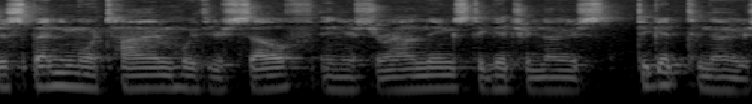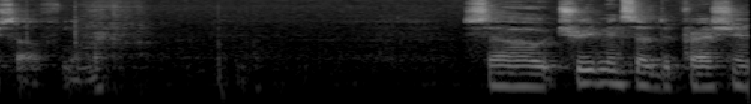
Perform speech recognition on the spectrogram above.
just spending more time with yourself and your surroundings to get your know your, to get to know yourself more. So treatments of depression.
